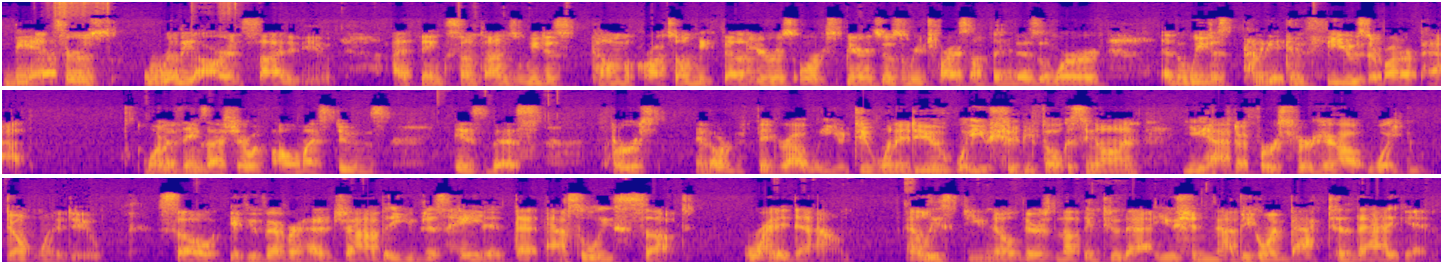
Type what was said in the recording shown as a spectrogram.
the answers really are inside of you. I think sometimes we just come across so many failures or experiences where we try something and it doesn't work, and we just kind of get confused about our path. One of the things I share with all my students is this. First, in order to figure out what you do want to do, what you should be focusing on, you have to first figure out what you don't want to do. So if you've ever had a job that you've just hated, that absolutely sucked, write it down. At least you know there's nothing to that. You should not be going back to that again.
